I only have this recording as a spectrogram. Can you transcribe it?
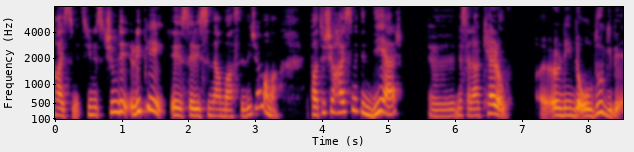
Highsmith. Şimdi Ripley e, serisinden bahsedeceğim ama Patricia Highsmith'in diğer e, mesela Carol e, örneğinde olduğu gibi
